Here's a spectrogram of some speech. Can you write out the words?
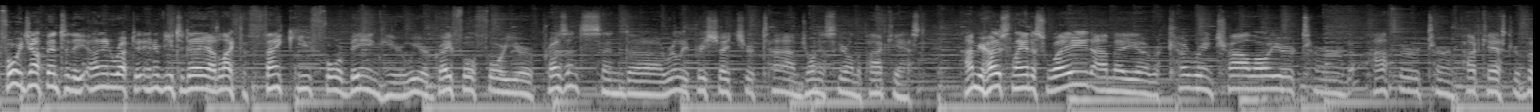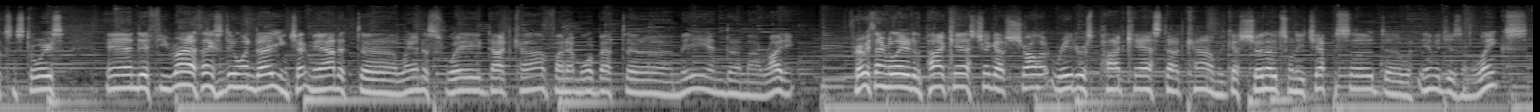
Before we jump into the uninterrupted interview today, I'd like to thank you for being here. We are grateful for your presence and uh, really appreciate your time joining us here on the podcast. I'm your host, Landis Wade. I'm a, a uh, recovering trial lawyer turned author turned podcaster of books and stories. And if you run out of things to do one day, you can check me out at uh, landiswade.com, find out more about uh, me and uh, my writing. For everything related to the podcast, check out charlottereaderspodcast.com. We've got show notes on each episode uh, with images and links.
